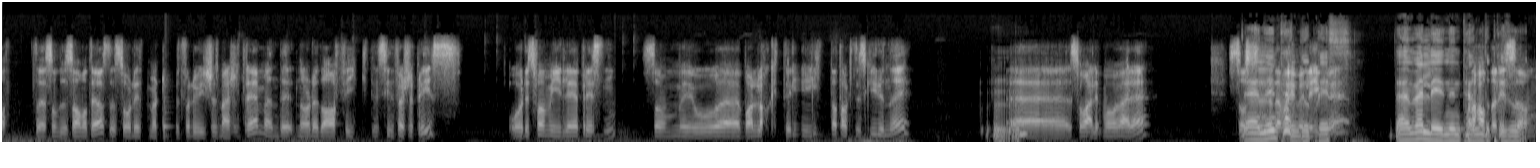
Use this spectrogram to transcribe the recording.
at, eh, som du sa, Mathias, det så litt mørkt ut for Luigi's Mansion 3, men det, når det da fikk sin første pris, Årets familieprisen, som jo eh, var lagt til litt av taktiske grunner, Mm. eh, så ærlig må vi være, så Det er en Nintendo-pris. Det er en veldig Nintendo-pris. liksom.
